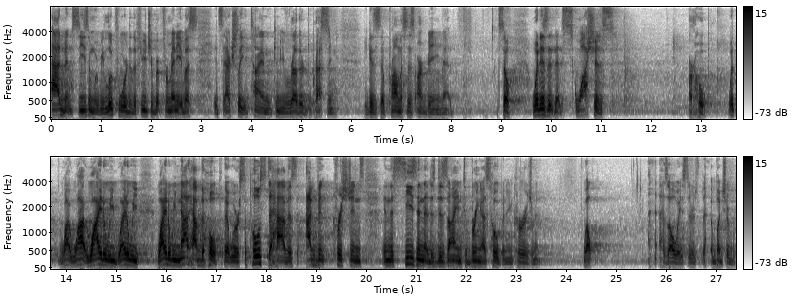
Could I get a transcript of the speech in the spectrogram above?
Advent season where we look forward to the future, but for many of us, it's actually a time that can be rather depressing because the promises aren't being met. So, what is it that squashes our hope? What, why, why, why, do we, why, do we, why do we not have the hope that we're supposed to have as Advent Christians in this season that is designed to bring us hope and encouragement? Well, as always, there's a bunch of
